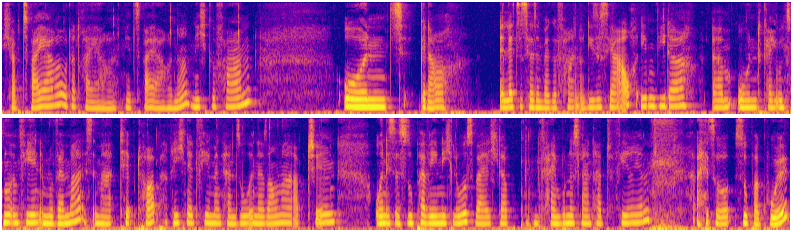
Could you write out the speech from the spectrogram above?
ich glaube, zwei Jahre oder drei Jahre, nee, zwei Jahre, ne? Nicht gefahren. Und genau, letztes Jahr sind wir gefahren und dieses Jahr auch eben wieder. Ähm, und kann ich übrigens nur empfehlen, im November ist immer tipptopp, regnet viel, man kann so in der Sauna abchillen. Und es ist super wenig los, weil ich glaube, kein Bundesland hat Ferien. Also super cool.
